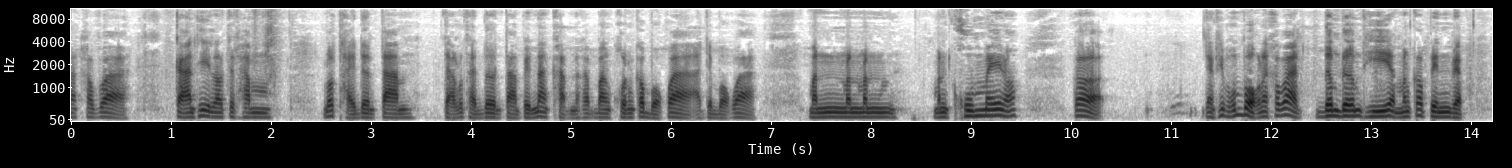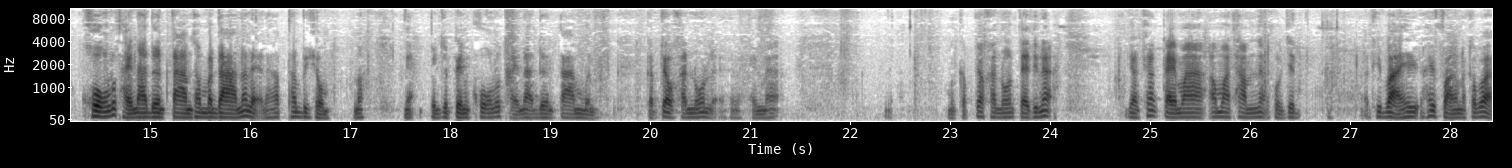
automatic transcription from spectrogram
นะครับว่า การที่เราจะทำรถไถเดินตาม จากรถไถเดินตามเป็นนั่งขับนะครับ บางคนก็บอกว่าอาจจะบอกว่ามันมันมันมันคุ้มไหมเนาะก็อย่างที่ผมบอกนะครับว่าเดิมเดิมๆทีอะมันก็เป็นแบบ โครงรถไถนาเดินตามธรรมดานั่นแหละนะครับ ท่านผู้ชมเนาะเนี่ยเป็นจะเป็นโครงรถไถนาเดินตามเหมือนกับเจ้าคันโน้นแหละเห็นไหมฮะเหมือนกับเจ้าคันโน้นแต่ทีนี้อย่างช่างไก่มาเอามาทำเนี่ยผมจะอธิบายให้ให้ฟังนะครับว่า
